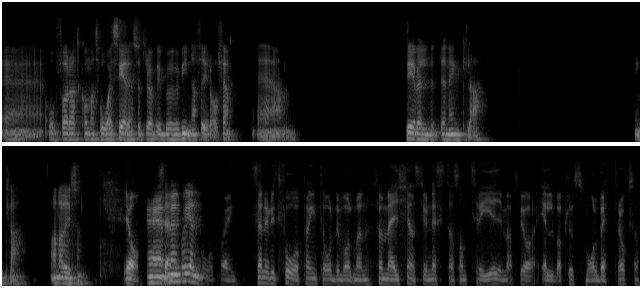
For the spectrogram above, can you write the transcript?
Eh, och för att komma tvåa i serien så tror jag vi behöver vinna 4 av 5. Eh, det är väl den enkla, enkla analysen. Ja, Eh, sen, men vad gäller- två poäng. sen är det två poäng till Oddevold, men för mig känns det ju nästan som tre i och med att vi har 11 plusmål bättre också.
